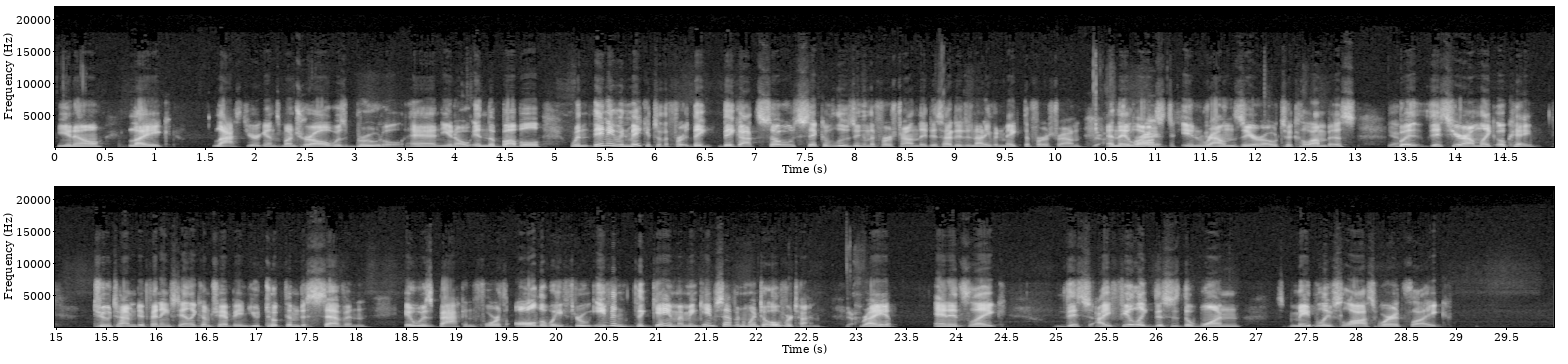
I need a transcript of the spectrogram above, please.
you know, like last year against Montreal was brutal, and you know, in the bubble when they didn't even make it to the first, they they got so sick of losing in the first round, they decided to not even make the first round, Yeah. and they Right. lost in round zero to Columbus. Yeah. But this year, I'm like, okay, two-time defending Stanley Cup champion, you took them to seven. It was back and forth all the way through. Even the game, I mean, game seven went to overtime, Yeah. right? And it's like this. I feel like this is the one Maple Leafs loss where it's like,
